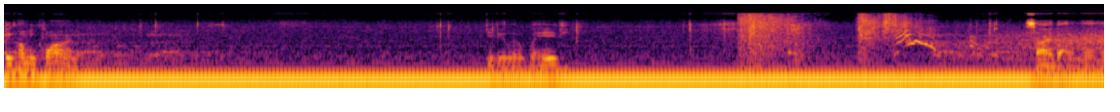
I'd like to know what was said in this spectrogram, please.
Big homie Quan. Give you a little wave. Sorry about it, man.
